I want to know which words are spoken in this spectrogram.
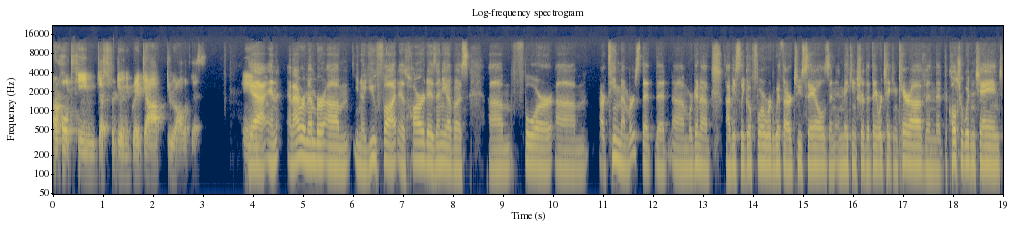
our whole team, just for doing a great job through all of this. And, yeah, and and I remember, um, you know, you fought as hard as any of us um, for um, our team members that that um, we're going to obviously go forward with our two sales and, and making sure that they were taken care of and that the culture wouldn't change.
